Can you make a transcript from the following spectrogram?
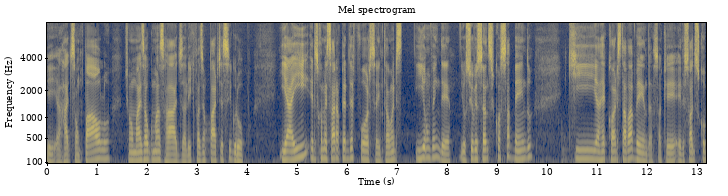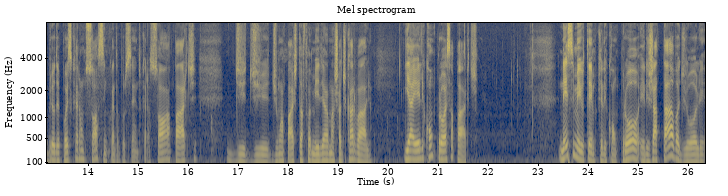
e a Rádio São Paulo. Tinham mais algumas rádios ali que faziam parte desse grupo. E aí eles começaram a perder força, então eles iam vender. E o Silvio Santos ficou sabendo que a Record estava à venda, só que ele só descobriu depois que eram só 50%, que era só a parte de, de, de uma parte da família Machado de Carvalho. E aí ele comprou essa parte. Nesse meio tempo que ele comprou, ele já estava de olho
